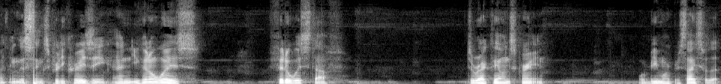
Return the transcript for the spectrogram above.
I think this thing's pretty crazy, and you can always fiddle with stuff directly on screen or be more precise with it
